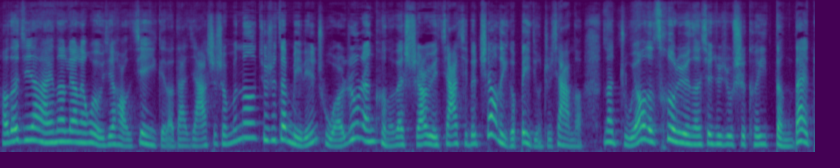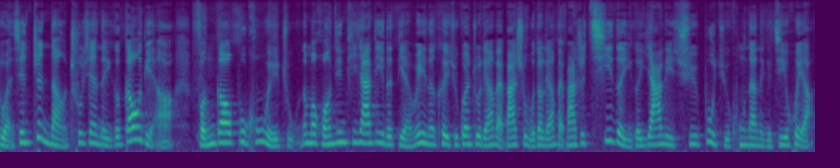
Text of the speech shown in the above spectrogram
好的，接下来呢，亮亮会有一些好的建议给到大家，是什么呢？就是在美联储啊仍然可能在十二月加息的这样的一个背景之下呢，那主要的策略呢，现在就是可以等待短线震荡出现的一个高点啊，逢高布空为主。那么黄金 T 加 D 的点位呢，可以去关注两百八十五到两百八十七的一个压力区布局空单的一个机会啊，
